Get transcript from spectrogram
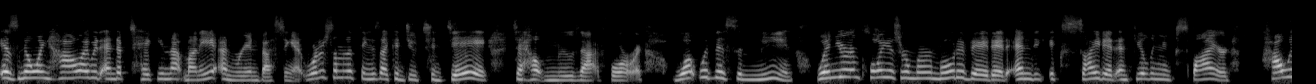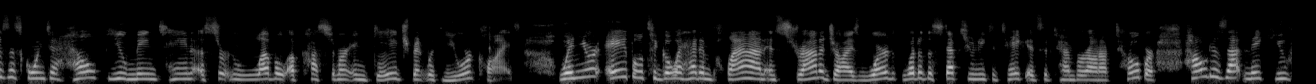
is knowing how I would end up taking that money and reinvesting it. What are some of the things I could do today to help move that forward? What would this mean when your employees are more motivated and excited and feeling inspired? How is this going to help you maintain a certain level of customer engagement with your clients? When you're able to go ahead and plan and strategize what, what are the steps you need to take in September and October, how does that make you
